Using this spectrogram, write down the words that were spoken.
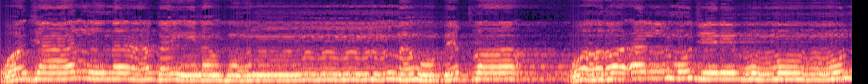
وجعلنا بينهم موبقا ورأى المجرمون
